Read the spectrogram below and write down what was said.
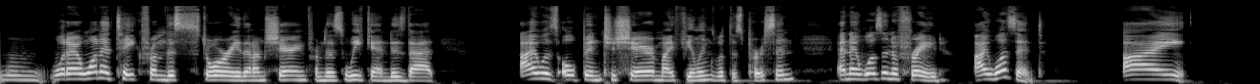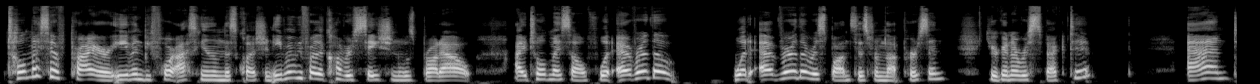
What i want to take from this story that i'm sharing from this weekend is that i was open to share my feelings with this person and i wasn't afraid i wasn't i told myself prior, even before asking them this question, even before the conversation was brought out, I told myself, whatever the, whatever the response is from that person, you're going to respect it and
